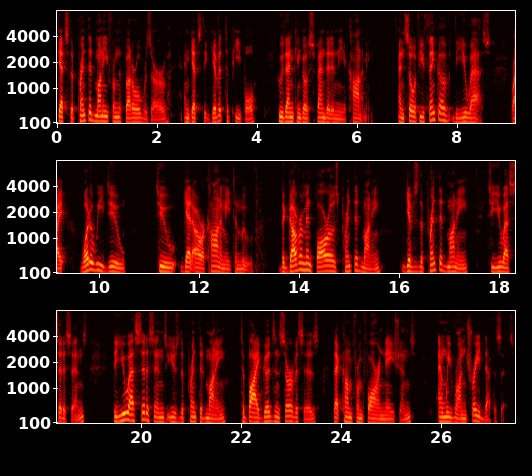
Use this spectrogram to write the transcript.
gets the printed money from the Federal Reserve and gets to give it to people who then can go spend it in the economy. And so if you think of the US, right, what do we do to get our economy to move? The government borrows printed money, gives the printed money to US citizens. The US citizens use the printed money to buy goods and services that come from foreign nations, and we run trade deficits.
